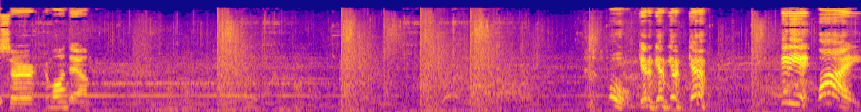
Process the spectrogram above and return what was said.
Sir. Come on down. Oh, get him, get him, get him, get him! Idiot! Why?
